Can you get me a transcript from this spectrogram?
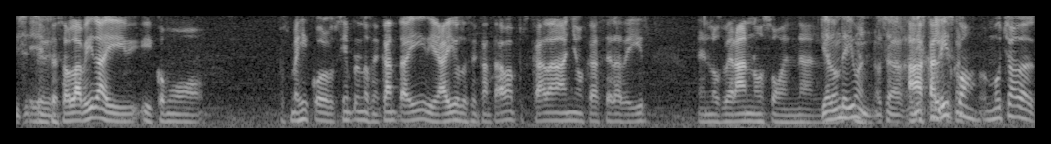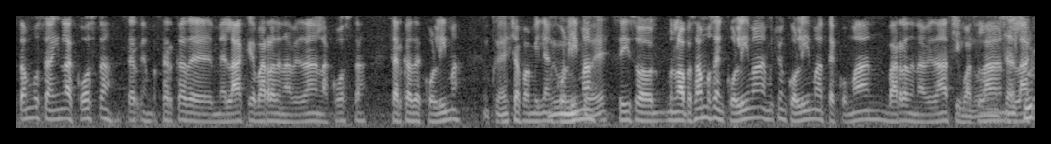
y, empezó la vida y, como pues México siempre nos encanta ir y a ellos les encantaba, pues cada año casi era de ir en los veranos o en... ¿Y a dónde iban? O sea, Jalisco, a Jalisco. Mucho, estamos ahí en la costa, cerca, cerca de Melaque, Barra de Navidad en la costa, cerca de Colima. Mucha familia en Colima. ¿eh? Sí, so, nos la pasamos en Colima, mucho en Colima, Tecomán, Barra de Navidad, Cihuatlán. O sea, el sur,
